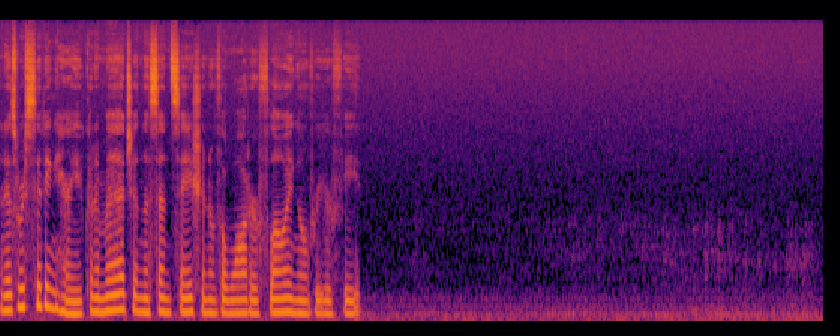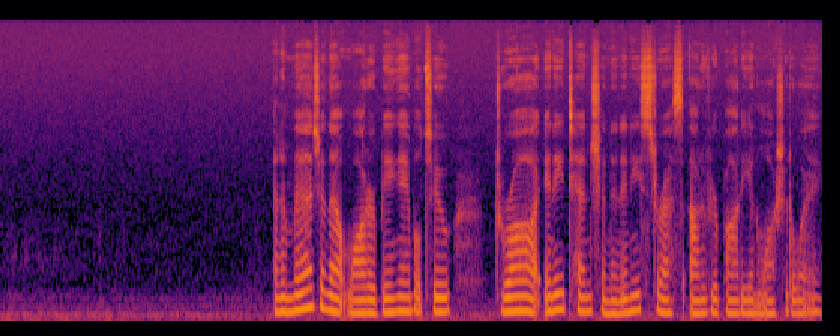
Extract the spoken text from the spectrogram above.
And as we're sitting here, you can imagine the sensation of the water flowing over your feet. And imagine that water being able to draw any tension and any stress out of your body and wash it away.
